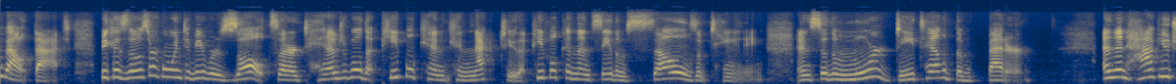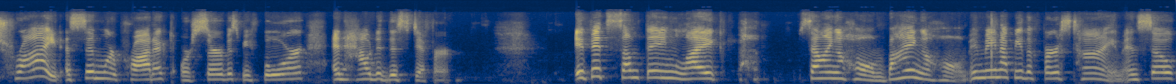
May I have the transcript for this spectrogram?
about that because those are going to be results that are tangible that people can connect to, that people can then see themselves obtaining. And so the more detailed, the better. And then have you tried a similar product or service before? And how did this differ? If it's something like selling a home, buying a home. It may not be the first time. And so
